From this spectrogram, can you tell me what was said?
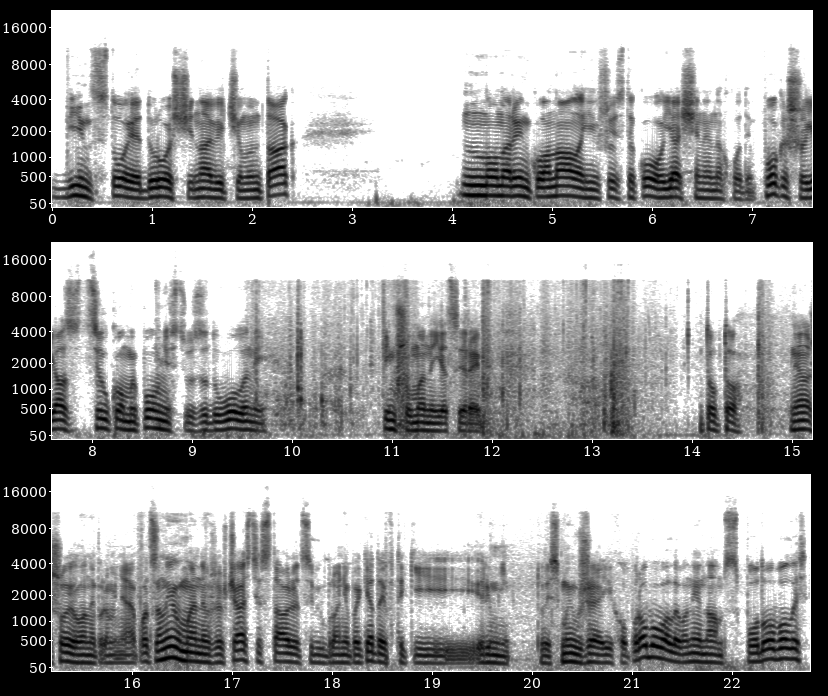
він стоїть дорожче навіть, чим МТАК. Ну, на ринку аналогів щось такого я ще не знаходив. Поки що я цілком і повністю задоволений тим, що в мене є цей ремінь. Тобто, ні на що його не приміняю. Пацани в мене вже в часті ставлять собі бронепакети в такі рівні. Тобто ми вже їх опробували, вони нам сподобались.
